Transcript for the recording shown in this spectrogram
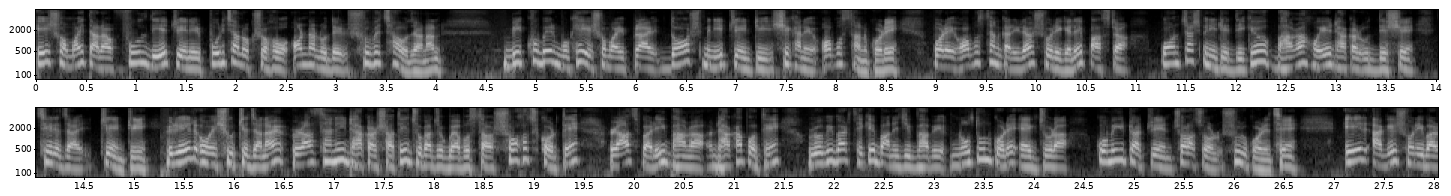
এই সময় তারা ফুল দিয়ে ট্রেনের পরিচালক সহ অন্যান্যদের শুভেচ্ছাও জানান। বিক্ষোভের মুখে এ সময় প্রায় দশ মিনিট ট্রেনটি সেখানে অবস্থান করে। পরে অবস্থানকারীরা সরে গেলে পাঁচটা পঞ্চাশ মিনিটের দিকেও ভাঙা হয়ে ঢাকার উদ্দেশ্যে ছেড়ে যায় ট্রেনটি। রেলওয়ে সূত্রে জানায়, রাজধানী ঢাকার সাথে যোগাযোগ ব্যবস্থা সহজ করতে রাজবাড়ি ভাঙা ঢাকা পথে রবিবার থেকে বাণিজ্যিকভাবে নতুন করে এক জোড়া কমিউটার ট্রেন চলাচল শুরু করেছে। এর আগে শনিবার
